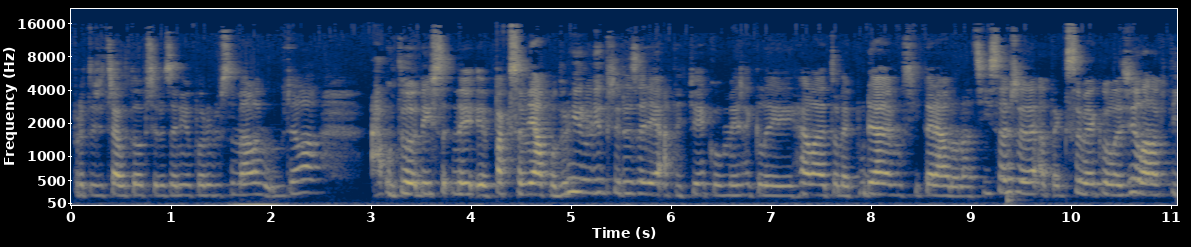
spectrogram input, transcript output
protože třeba u toho přirozeného porodu jsem málem umřela a u toho, když ne, pak jsem měla po druhý rodit přirozeně a teď jako mi řekli, hele, to nepůjde, musíte ráno na císaře a tak jsem jako ležela v té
